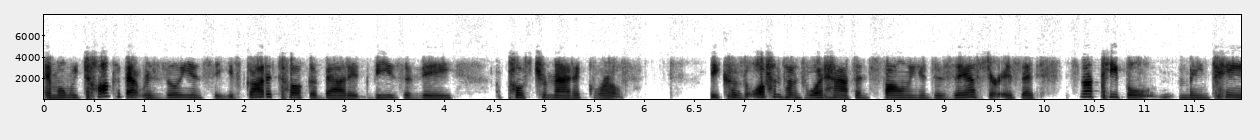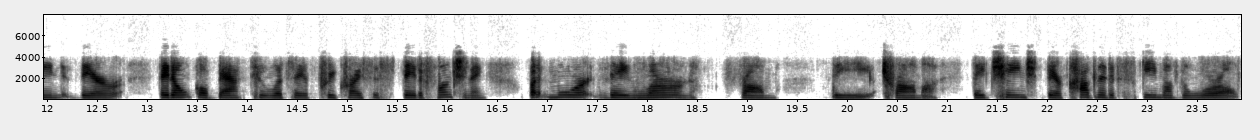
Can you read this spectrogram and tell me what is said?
And when we talk about resiliency, you've got to talk about it vis-a-vis post-traumatic growth. Because oftentimes what happens following a disaster is that it's not people maintain their, they don't go back to, let's say, a pre-crisis state of functioning but more they learn from the trauma. They change their cognitive scheme of the world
